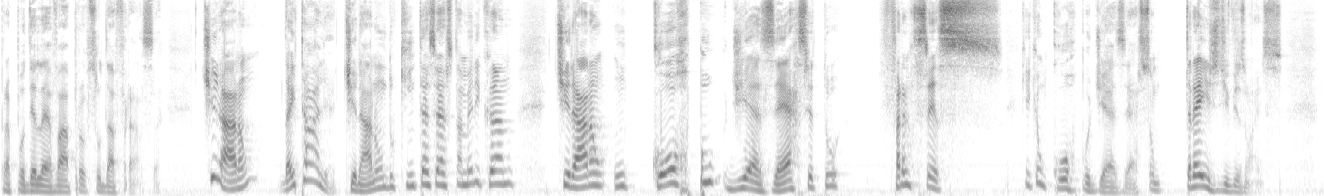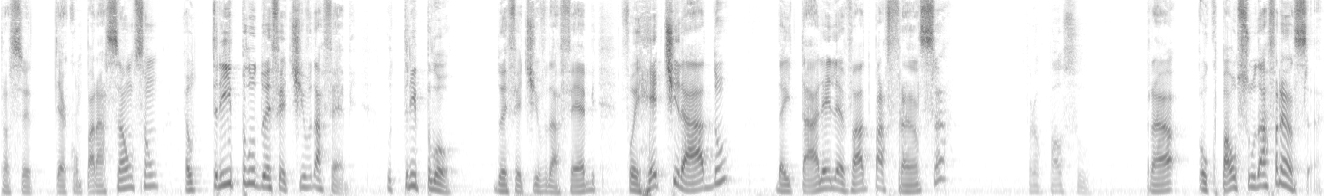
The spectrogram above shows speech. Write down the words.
para poder levar para o sul da França? Tiraram da Itália, tiraram do quinto exército americano, tiraram um corpo de exército francês. O que é um corpo de exército? São três divisões. Para você ter a comparação, são, é o triplo do efetivo da FEB. O triplo do efetivo da FEB foi retirado da Itália e levado para a França. Para ocupar o sul. Para ocupar o sul da França.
